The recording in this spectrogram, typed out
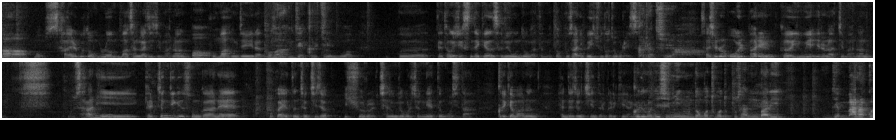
어, 아. 뭐 4.19도 물론 마찬가지지만은 어. 부마 항쟁이라든지 부마 항쟁 그렇지. 뭐, 그 대통령직 선대 개헌 서명 운동 같은 것도 부산이 거의 주도적으로 했어요. 그렇지. 아. 사실은 5.18은 그 이후에 일어났지만은 부산이 결정적인 순간에 국가의 어떤 정치적 이슈를 최종적으로 정리했던 곳이다. 그렇게 많은 현대 정치인들은 그렇게 이야기. 그리고 이제 시민운동 같은 것도 부산발이 이제 많았고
